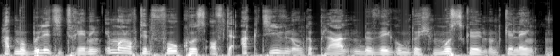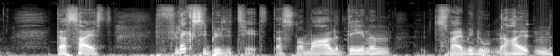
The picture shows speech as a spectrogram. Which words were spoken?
hat Mobility Training immer noch den Fokus auf der aktiven und geplanten Bewegung durch Muskeln und Gelenken. Das heißt, Flexibilität, das normale Dehnen, zwei Minuten halten,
